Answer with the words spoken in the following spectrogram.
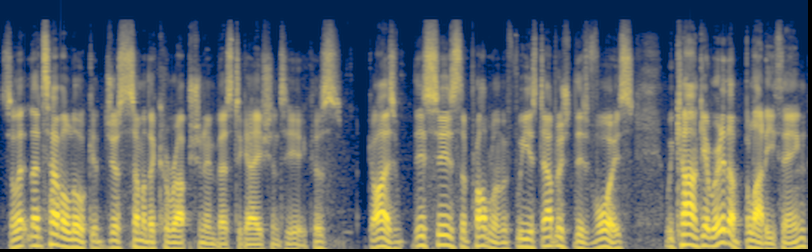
So let, us have a look at just some of the corruption investigations here, because guys, this is the problem. If we establish this voice, we can't get rid of the bloody thing.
